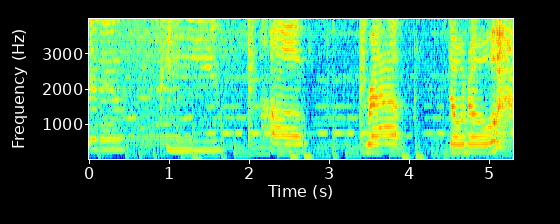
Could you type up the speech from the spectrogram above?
it is P-pop, rap, don't know.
